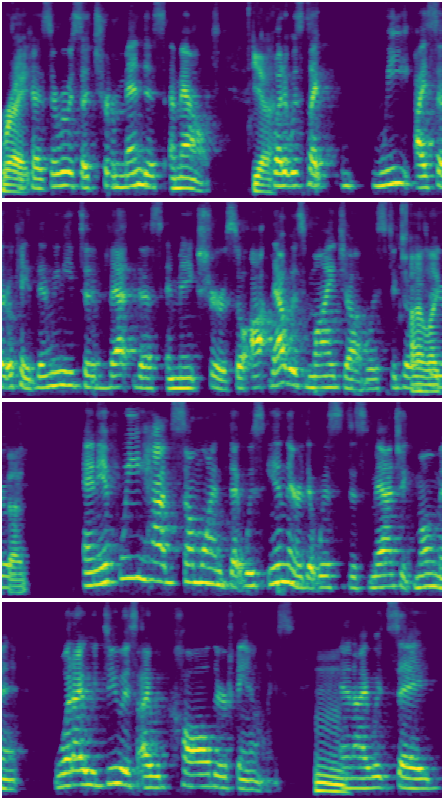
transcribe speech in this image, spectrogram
Right. because there was a tremendous amount Yeah. but it was like we i said okay then we need to vet this and make sure so I, that was my job was to go I through like that. and if we had someone that was in there that was this magic moment what i would do is i would call their families Hmm. and i would say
